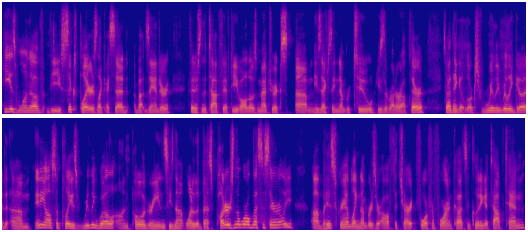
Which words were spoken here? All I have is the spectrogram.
He is one of the six players, like I said about Xander, finished in the top 50 of all those metrics. Um, he's actually number two. He's the runner up there. So I think it looks really, really good. Um, and he also plays really well on POA greens. He's not one of the best putters in the world necessarily, uh, but his scrambling numbers are off the chart. Four for four on cuts, including a top 10,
